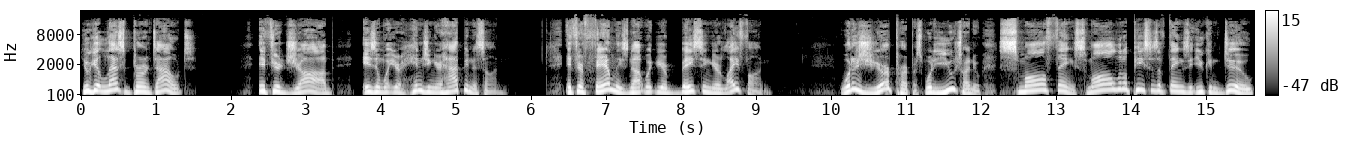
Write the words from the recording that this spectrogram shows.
You'll get less burnt out if your job isn't what you're hinging your happiness on. If your family's not what you're basing your life on. What is your purpose? What are you trying to do? Small things, small little pieces of things that you can do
